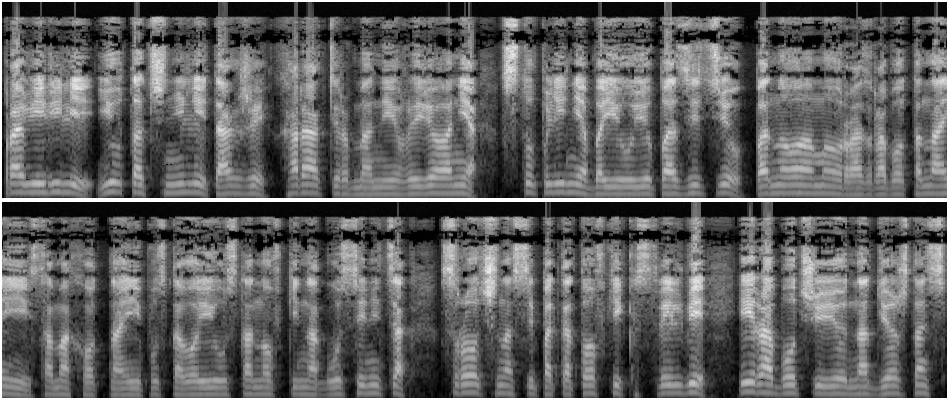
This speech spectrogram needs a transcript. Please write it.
проверили и уточнили также характер маневрирования, вступления в боевую позицию, по-новому разработанной самоходной пусковой установки на гусеницах, срочность подготовки к стрельбе и рабочую надежность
